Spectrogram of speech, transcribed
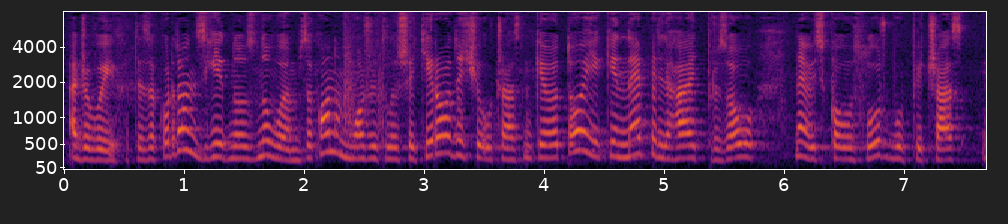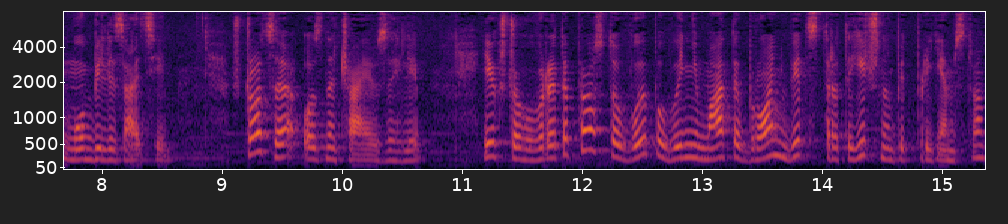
Адже виїхати за кордон згідно з новим законом можуть лише ті родичі, учасників АТО, які не підлягають призову на військову службу під час мобілізації. Що це означає взагалі? Якщо говорити просто, ви повинні мати бронь від стратегічного підприємства,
